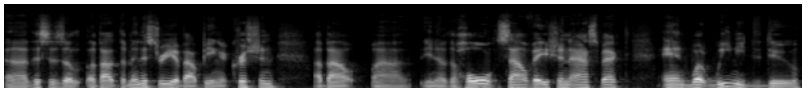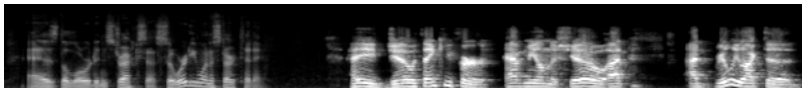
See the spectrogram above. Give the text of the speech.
uh, this is a, about the ministry, about being a Christian, about uh, you know the whole salvation aspect, and what we need to do as the Lord instructs us. So, where do you want to start today? Hey, Joe, thank you for having me on the show. I I'd really like to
